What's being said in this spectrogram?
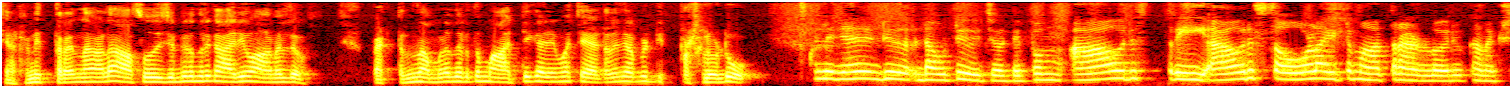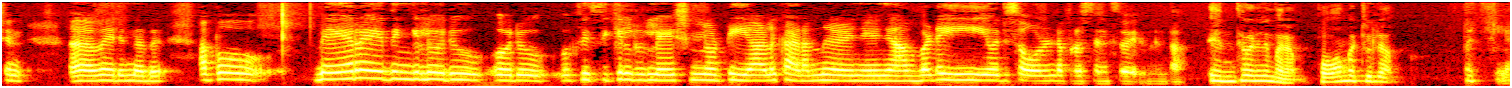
ചേട്ടൻ ഇത്രയും നാൾ ആസ്വദിച്ചിട്ടിരുന്നൊരു കാര്യമാണല്ലോ. പെട്ടെന്ന് നമ്മൾ ഇതെടുത്ത് മാറ്റി കഴിയുമ്പോൾ ചേട്ടന് ചിലപ്പോൾ ഡിപ്രഷനിലോട്ട് പോകും. അല്ല ഞാൻ ഒരു ഡൗട്ട് ചോദിച്ചോട്ടെ. ഇപ്പം ആ ഒരു സ്ത്രീ ആ ഒരു സോളായിട്ട് മാത്രമാണല്ലോ ഒരു കണക്ഷൻ വരുന്നത്. അപ്പോ വേറെ ഏതെങ്കിലും ഒരു ഒരു ഫിസിക്കൽ റിലേഷനിലോട്ട് ഇയാൾ കടന്നു കഴിഞ്ഞു കഴിഞ്ഞാൽ അവിടെ ഈ ഒരു സോളിന്റെ പ്രസൻസ് വരുന്നുണ്ടോ? എന്ത് വേണേലും വരാം. പോകാൻ പറ്റൂല. പറ്റില്ല.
